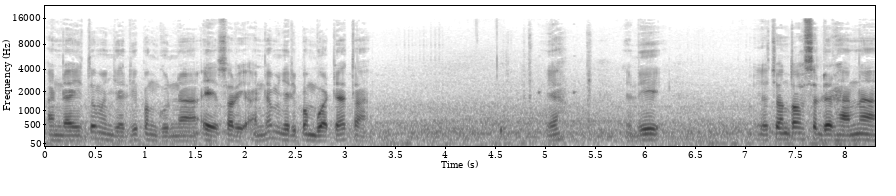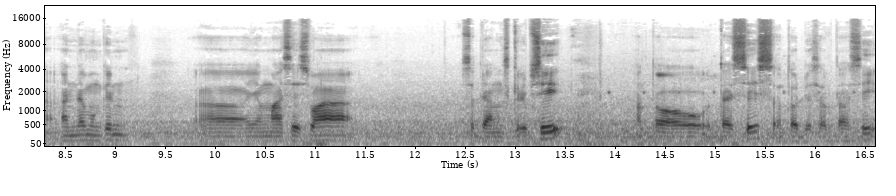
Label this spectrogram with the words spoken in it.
Anda itu menjadi pengguna eh sorry Anda menjadi pembuat data ya jadi ya contoh sederhana Anda mungkin uh, yang mahasiswa sedang skripsi atau tesis atau disertasi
